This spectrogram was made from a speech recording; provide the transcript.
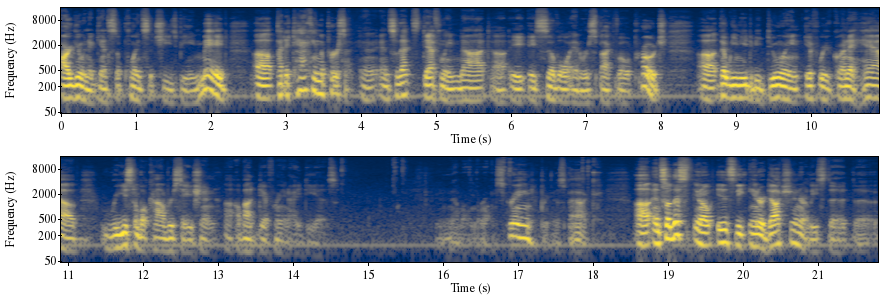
arguing against the points that she's being made, uh, but attacking the person, and, and so that's definitely not uh, a, a, civil and respectful approach uh, that we need to be doing if we're going to have reasonable conversation uh, about differing ideas. I'm on the wrong screen. Bring this back. and so this, you know, is the introduction, or at least the the,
